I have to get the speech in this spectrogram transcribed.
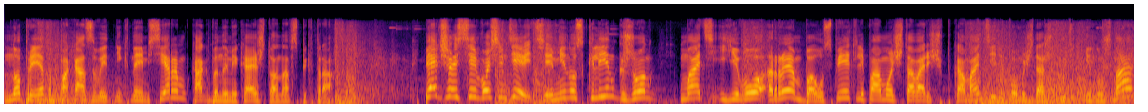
но при этом показывает никнейм серым, как бы намекая, что она в спектрах. 5, 6, 7, 8, 9. Минус Клинк, Жон, мать его, Рэмбо. Успеет ли помочь товарищу по команде или помощь даже будет не нужна?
